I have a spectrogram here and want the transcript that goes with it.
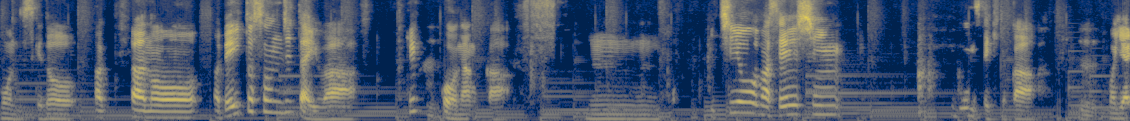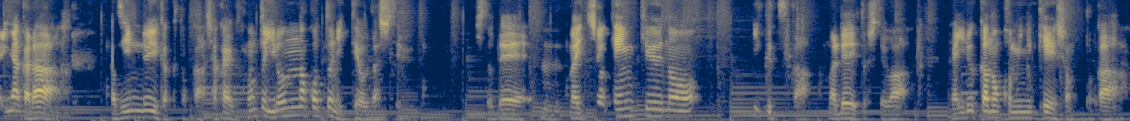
思うんですけど、ああのベイトソン自体は結構なんか、うーん、一応まあ精神分析とかうん。もやりながら人類学とか社会学本当いろんなことに手を出してる人で、うん。まあ、一応研究のいくつか、まあ、例としてはイルカのコミュニケーションとか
